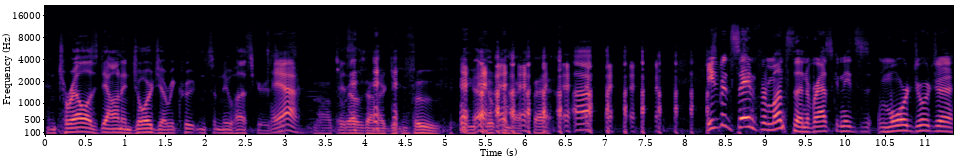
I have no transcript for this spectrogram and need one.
and Terrell is down in Georgia recruiting some new Huskers. yeah. No, Terrell's down there getting food. He- He'll come back fast. He's been saying for months that Nebraska needs more Georgia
